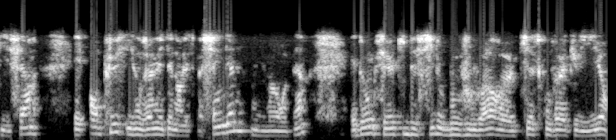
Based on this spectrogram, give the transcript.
s'ils ferment. Et en plus, ils n'ont jamais été dans l'espace Schengen au niveau européen. Et donc c'est eux qui décident au bon vouloir qui est-ce qu'on veut accueillir.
